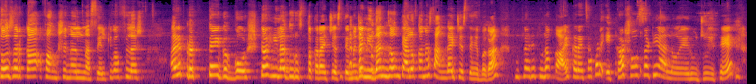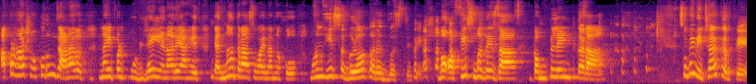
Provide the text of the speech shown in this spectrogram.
तो जर का फंक्शनल नसेल किंवा फ्लश अरे प्रत्येक गोष्ट हिला दुरुस्त करायची असते. म्हणजे निदान जाऊन त्या लोकांना सांगायची असते हे बघा म्हटलं अरे तुला काय करायचं? आपण एका शो साठी आलोय रुजू इथे. आपण हा शो करून जाणार आहोत. नाही पण पुढले येणारे आहेत. त्यांना त्रास व्हायला नको. म्हणून ही सगळं करत बसते ते. मग ऑफिसमध्ये जा कंप्लेंट करा. सो मी विचार करते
